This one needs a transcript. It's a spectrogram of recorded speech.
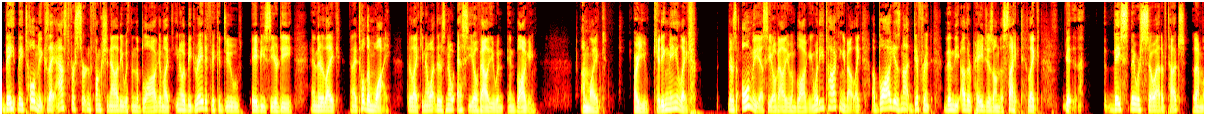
they they told me because I asked for certain functionality within the blog. I'm like, you know, it'd be great if it could do A, B, C, or D. And they're like, and I told them why. They're like, you know what? There's no SEO value in in blogging. I'm like, are you kidding me? Like, there's only SEO value in blogging. What are you talking about? Like, a blog is not different than the other pages on the site. Like, it, they they were so out of touch that I'm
